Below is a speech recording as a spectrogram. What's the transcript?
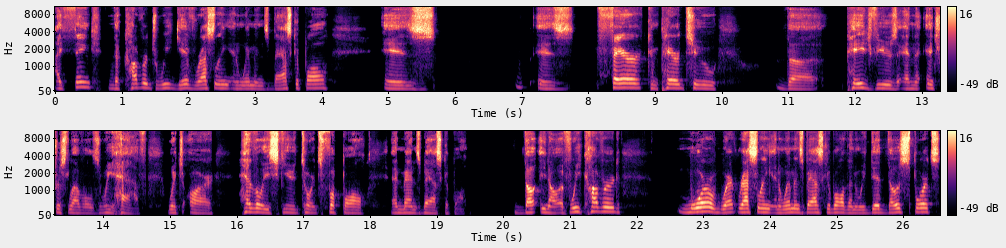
I think the coverage we give wrestling and women's basketball is is fair compared to the page views and the interest levels we have, which are heavily skewed towards football and men's basketball. The, you know, if we covered more wrestling and women's basketball than we did those sports,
